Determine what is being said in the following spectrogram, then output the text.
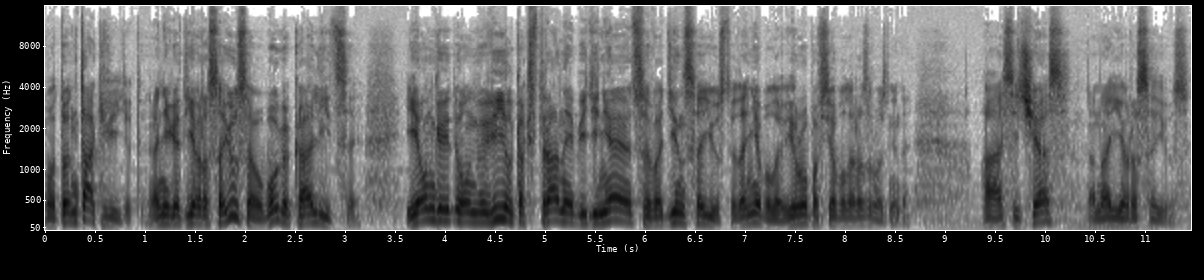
Вот он так видит. Они говорят Евросоюз, а у Бога коалиция. И он говорит, он видел, как страны объединяются в один союз. Тогда не было, Европа вся была разрознена. А сейчас она Евросоюз.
